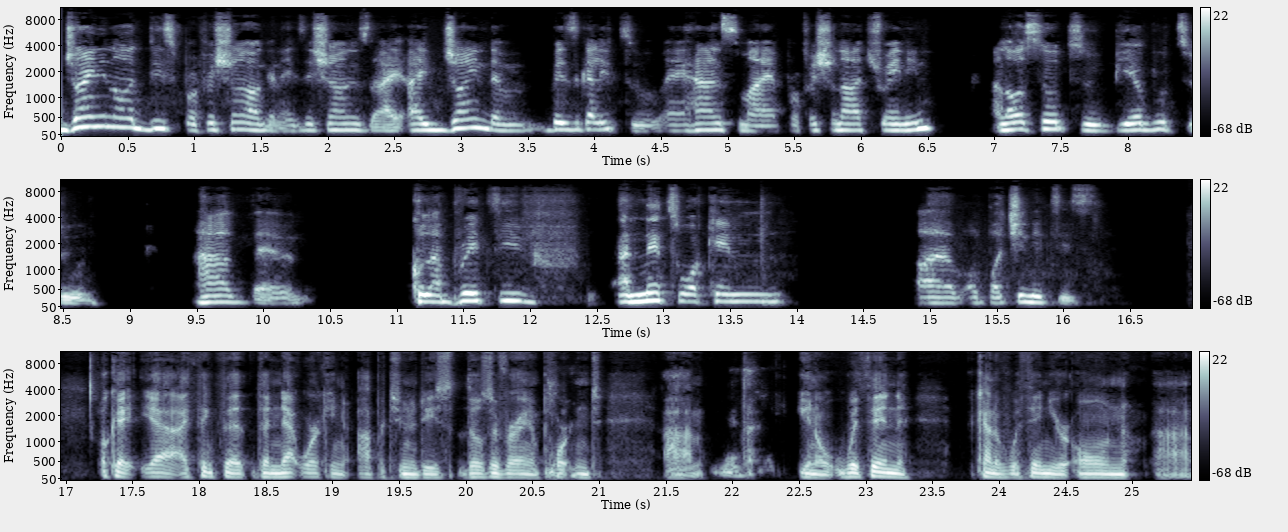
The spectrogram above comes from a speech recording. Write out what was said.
joining all these professional organizations, I, I joined them basically to enhance my professional training and also to be able to have uh, collaborative and networking uh, opportunities. Okay, yeah, I think that the networking opportunities those are very important. Um, yes. You know, within kind of within your own uh,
